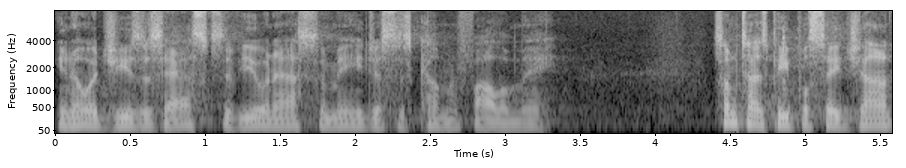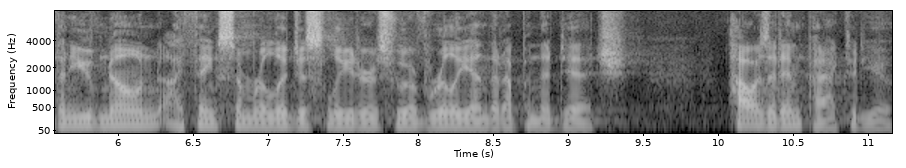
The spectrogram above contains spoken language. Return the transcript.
you know what Jesus asks of you and asks of me? He just says, come and follow me. Sometimes people say, Jonathan, you've known, I think, some religious leaders who have really ended up in the ditch. How has it impacted you?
